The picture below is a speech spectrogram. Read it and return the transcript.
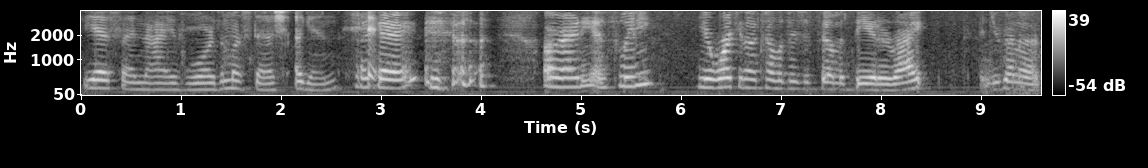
Yes, and I wore the mustache again. Okay. Alrighty. And sweetie, you're working on television, film, and theater, right? And you're gonna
